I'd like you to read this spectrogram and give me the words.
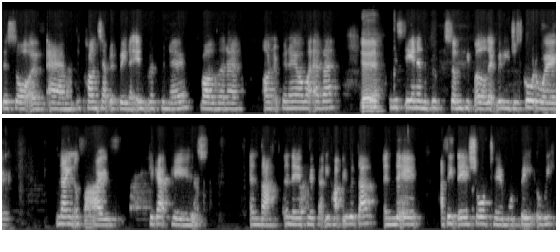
the sort of um, the concept of being an entrepreneur rather than an entrepreneur or whatever. Yeah. So you're staying in the book, some people literally just go to work nine to five to get paid, and that, and they're perfectly happy with that. And they, I think their short term would be a week,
